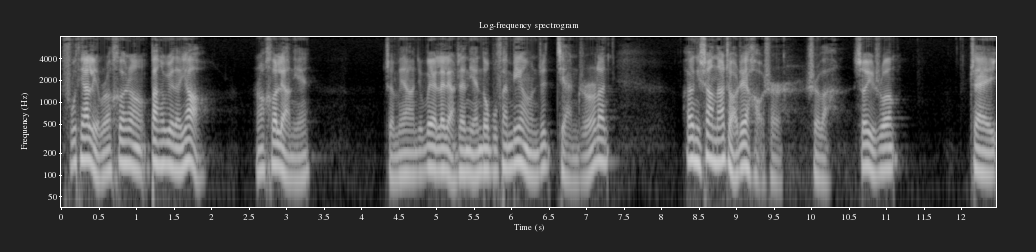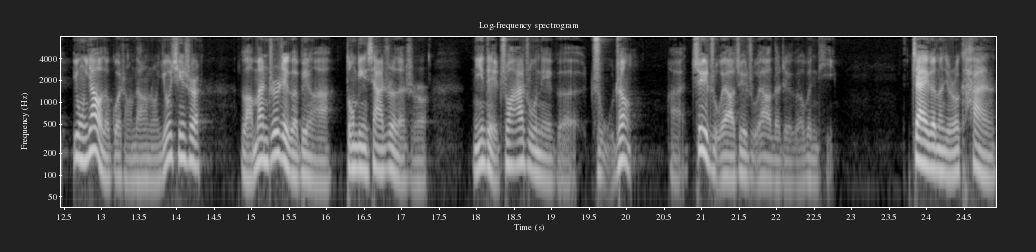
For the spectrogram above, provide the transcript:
伏天里边喝上半个月的药，然后喝两年，怎么样？就未来两三年都不犯病，这简直了！哎呦，你上哪找这好事儿是吧？所以说，在用药的过程当中，尤其是老慢支这个病啊，冬病夏治的时候。你得抓住那个主症啊，最主要、最主要的这个问题。再一个呢，就是看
